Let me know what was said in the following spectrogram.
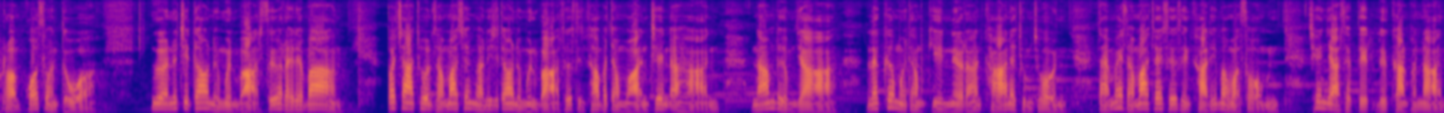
พร้อมโค้ดส่วนตัว เงินดิจิทัล10,000 บาทซื้ออะไรได้บ้าง ประชาชนสามารถใช้เงินดิจิทัล10,000 บาท ซื้อสินค้าประจำวัน เช่นอาหาร น้ำดื่มยา และเครื่องมือทำกินในร้านค้าในชุมชน แต่ไม่สามารถใช้ซื้อสินค้าที่ไม่เหมาะสม เช่นยาเสพติดหรือการพนัน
